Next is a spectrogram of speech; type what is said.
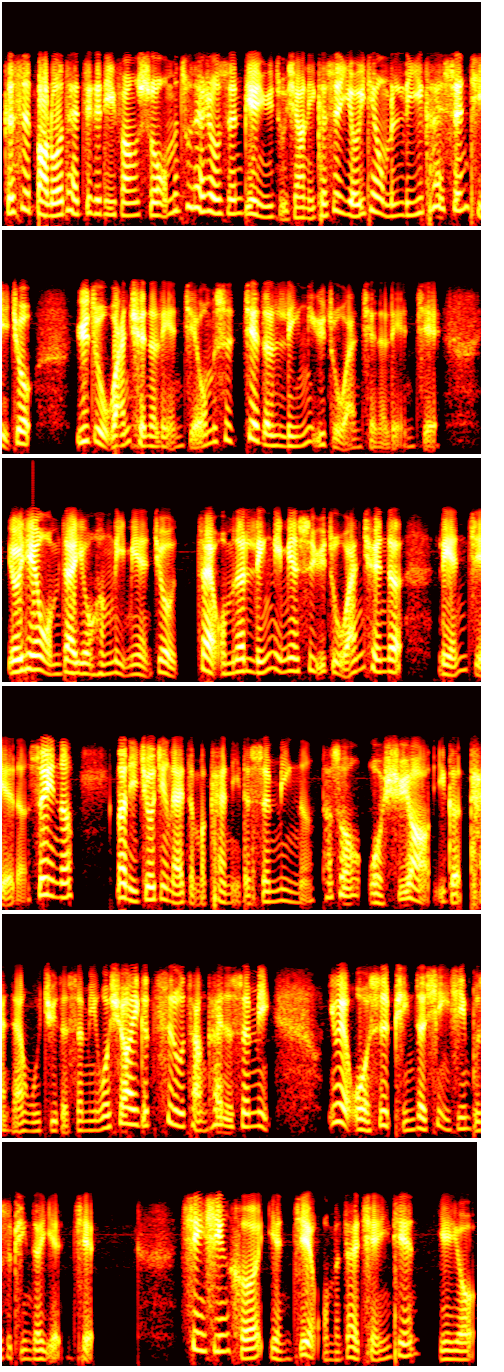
可是保罗在这个地方说，我们住在肉身，便与主相离。可是有一天，我们离开身体，就与主完全的连接。我们是借着灵与主完全的连接。有一天，我们在永恒里面，就在我们的灵里面是与主完全的连接的。所以呢，那你究竟来怎么看你的生命呢？他说：“我需要一个坦然无惧的生命，我需要一个赤露敞开的生命，因为我是凭着信心，不是凭着眼见。信心和眼见，我们在前一天也有。”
